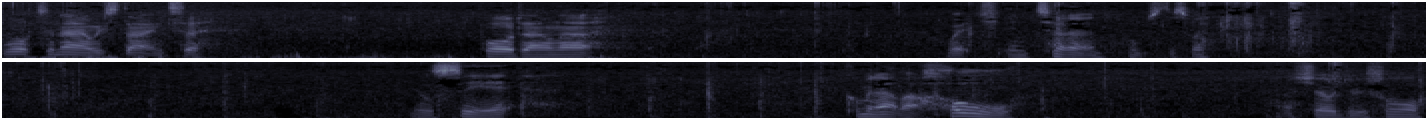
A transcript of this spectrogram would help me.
water now is starting to pour down that which in turn, oops, this way, you'll see it coming out of that hole I showed you before.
